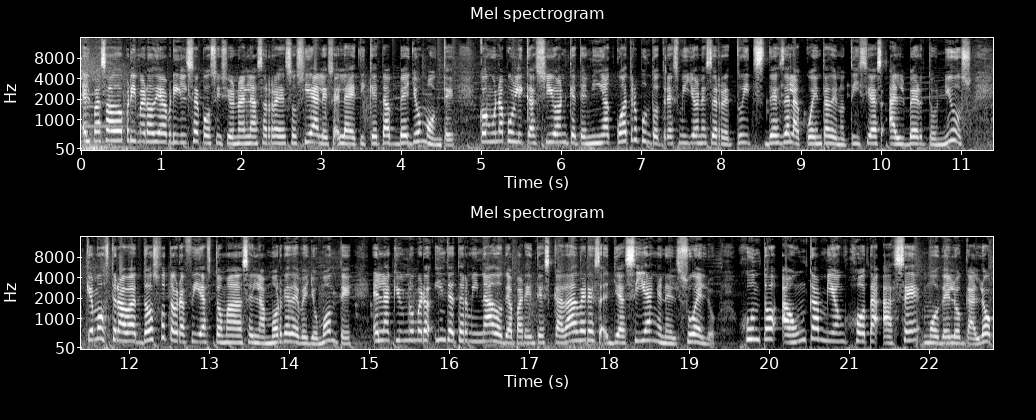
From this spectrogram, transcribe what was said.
El pasado primero de abril se posicionó en las redes sociales la etiqueta Bellomonte con una publicación que tenía 4.3 millones de retweets desde la cuenta de noticias Alberto News, que mostraba dos fotografías tomadas en la morgue de Bellomonte, en la que un número indeterminado de aparentes cadáveres yacían en el suelo, junto a un camión JAC modelo Galop,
